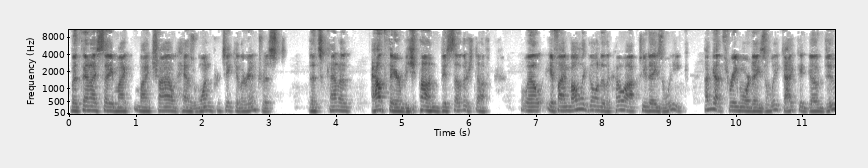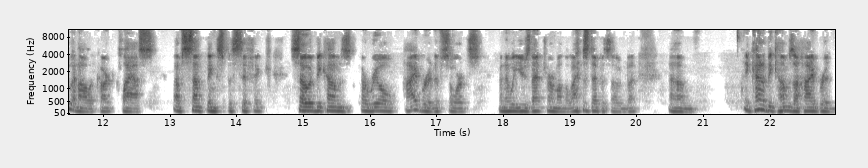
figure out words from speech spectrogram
But then I say my my child has one particular interest that's kind of out there beyond this other stuff. Well, if I'm only going to the co-op two days a week, I've got three more days a week. I could go do an a la carte class of something specific. So it becomes a real hybrid of sorts. I know we used that term on the last episode, but um, it kind of becomes a hybrid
